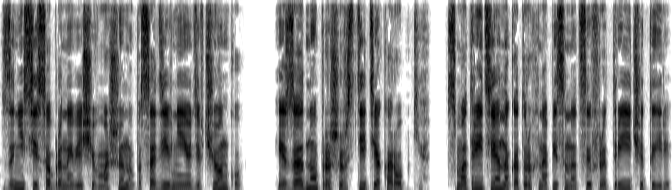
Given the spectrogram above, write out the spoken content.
Занеси собранные вещи в машину, посади в нее девчонку и заодно прошерсти те коробки. Смотри те, на которых написаны цифры 3 и 4.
